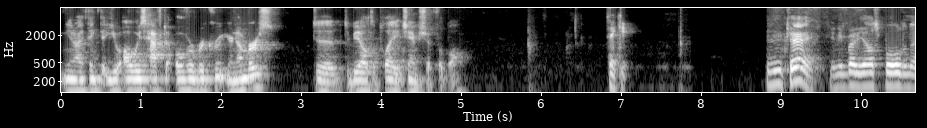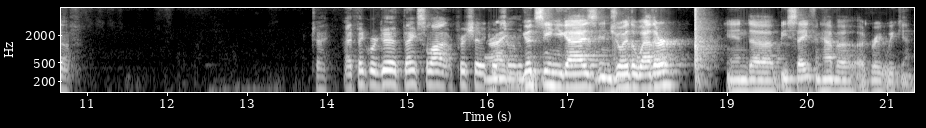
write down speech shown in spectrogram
you know, I think that you always have to over recruit your numbers to to be able to play championship football. Thank you. Okay. Anybody else bold enough? Okay. I think we're good. Thanks a lot. Appreciate it, All right, Sirmon. good seeing you guys. Enjoy the weather, and uh, be safe and have a, a great weekend.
